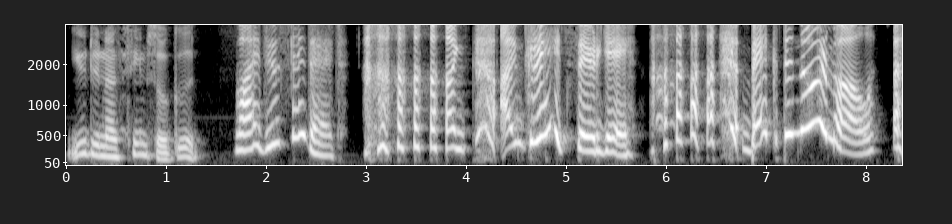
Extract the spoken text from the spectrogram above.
You do not seem so good. Why do you say that? I'm, I'm great, Sergey. Back to normal.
